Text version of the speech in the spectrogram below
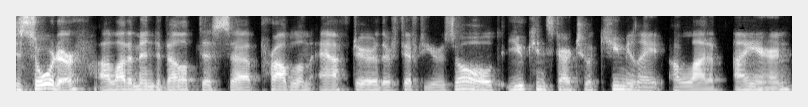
disorder, a lot of men develop this uh, problem after they're 50 years old, you can start to accumulate a lot of iron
